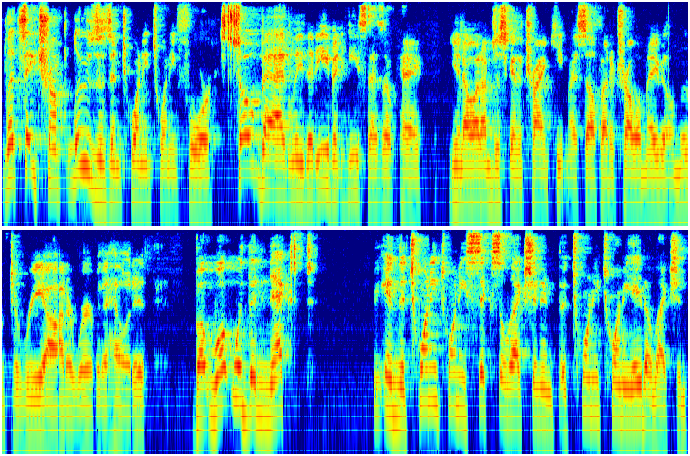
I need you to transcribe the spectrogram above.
Let's say Trump loses in 2024 so badly that even he says, okay, you know what, I'm just going to try and keep myself out of trouble. Maybe I'll move to Riyadh or wherever the hell it is. But what would the next, in the 2026 election and the 2028 election,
